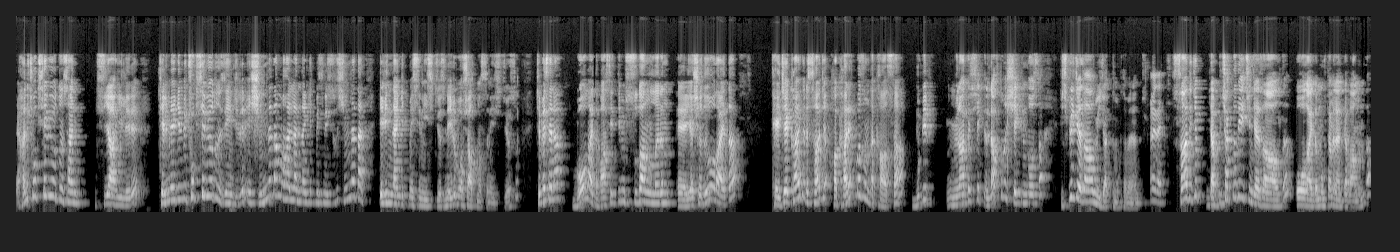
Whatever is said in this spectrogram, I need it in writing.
e hani çok seviyordun sen siyahileri. Kelimeye gelince çok seviyordun zencileri. E şimdi neden mahallenden gitmesini istiyorsun? Şimdi neden evinden gitmesini istiyorsun? Evi boşaltmasını istiyorsun? Ki mesela bu olayda bahsettiğimiz Sudanlıların e, yaşadığı olayda TCK'ya göre sadece hakaret bazında kalsa bu bir münakaşa şeklinde, laf dalaşı şeklinde olsa hiçbir ceza almayacaktı muhtemelen Evet. Sadece ya bıçakladığı için ceza aldı o olayda muhtemelen devamında.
